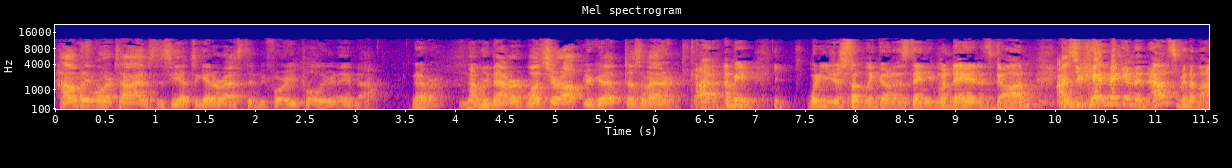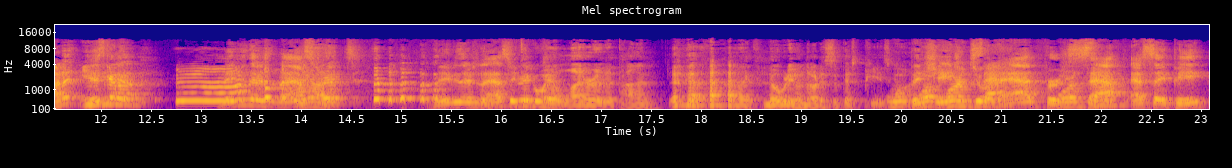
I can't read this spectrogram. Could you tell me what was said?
how many more times does he have to get arrested before you pull your name down? Never. Never You never. Once you're up, you're good. Doesn't matter. got I, it. I mean, what do you just suddenly go to the stadium one day and it's gone? Because you can't make an announcement about it. You just Maybe gotta. Maybe there's an asterisk. Maybe there's an asterisk. They take away a letter at a time. like nobody will notice if this P is gone. They Wa- changed Warren it to Sapp? an ad for Warren SAP, S-A-P.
